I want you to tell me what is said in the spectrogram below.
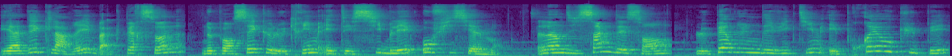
et a déclaré bah, que personne ne pensait que le crime était ciblé officiellement. Lundi 5 décembre, le père d'une des victimes est préoccupé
